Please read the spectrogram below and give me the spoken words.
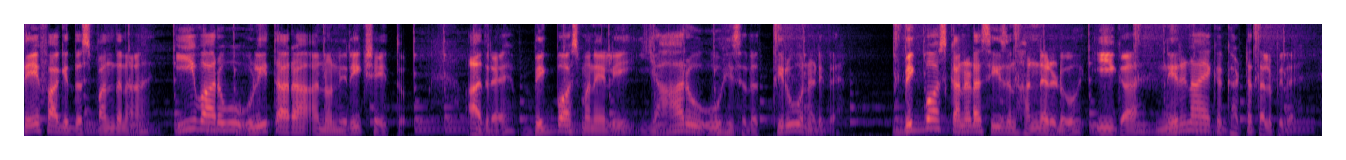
ಸೇಫ್ ಆಗಿದ್ದ ಸ್ಪಂದನ ಈ ವಾರವೂ ಉಳಿತಾರಾ ಅನ್ನೋ ನಿರೀಕ್ಷೆ ಇತ್ತು. ಆದರೆ ಬಿಗ್ ಬಾಸ್ ಮನೆಯಲ್ಲಿ ಯಾರೂ ಊಹಿಸದ ತಿರುವು ನಡೆದಿದೆ ಬಿಗ್ ಬಾಸ್ ಕನ್ನಡ ಸೀಸನ್ ಹನ್ನೆರಡು ಈಗ ನಿರ್ಣಾಯಕ ಘಟ್ಟ ತಲುಪಿದೆ.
